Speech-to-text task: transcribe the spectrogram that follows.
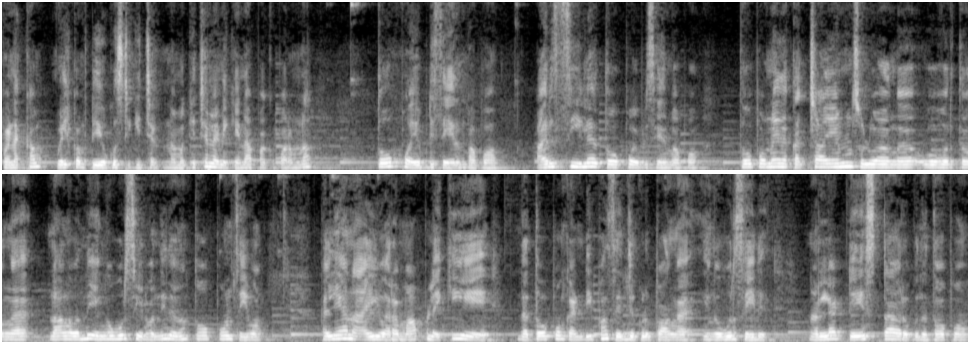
வணக்கம். வெல்கம் டு யோகுஸ்டி கிச்சன் நம்ம கிச்சனில் இன்றைக்கி என்ன பார்க்க போகிறோம்னா தோப்பம் எப்படி செய்கிறதுன்னு பார்ப்போம். அரிசியில் தோப்பம் எப்படி செய்யணும்னு பார்ப்போம். தோப்பம்னா இதை கச்சாயம்னு சொல்லுவாங்க ஒவ்வொருத்தவங்க. நாங்கள் வந்து எங்கள் ஊர் சைடு வந்து இதை வந்து தோப்பம்னு செய்வோம். கல்யாணம் ஆகி வர மாப்பிள்ளைக்கு இந்த தோப்பம் கண்டிப்பாக செஞ்சு கொடுப்பாங்க எங்கள் ஊர் சைடு நல்லா டேஸ்ட்டாக இருக்கும் இந்த தோப்பம்.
